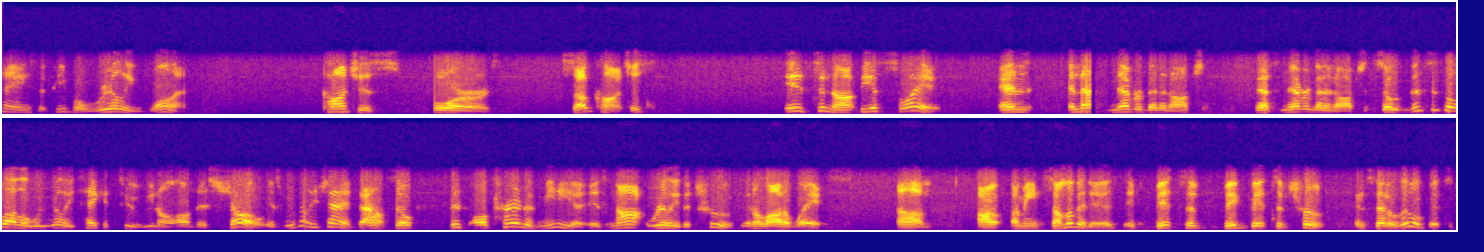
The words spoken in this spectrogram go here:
change that people really want, conscious or subconscious, is to not be a slave. And and that's never been an option. That's never been an option. So this is the level we really take it to, you know, on this show is we really turn it down. So this alternative media is not really the truth in a lot of ways. Um, I, I mean, some of it is. It's bits of big bits of truth instead of little bits of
